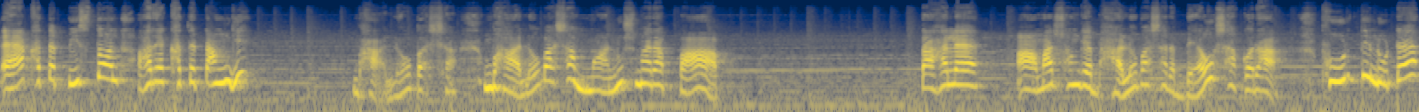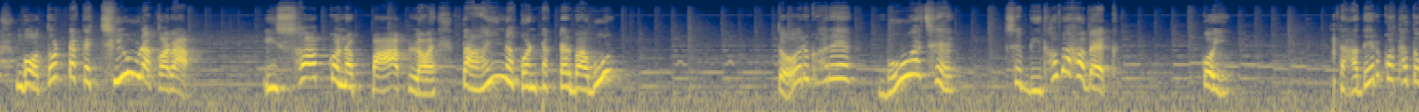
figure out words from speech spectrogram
এক হাতে পিস্তল আর এক হাতে টাঙ্গি। ভালোবাসা ভালোবাসা মানুষ মারা পাপ। তাহলে আমার সঙ্গে ভালোবাসার ব্যবসা করা, ফুর্তি লুটে গতরটাকে ছিউড়া করা, এসব কোনো পাপ লয়, তাই না কন্ট্রাক্টর বাবু তোর ঘরে বউ আছে? সে বিধবা হবে। কই? তাদের কথা তো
